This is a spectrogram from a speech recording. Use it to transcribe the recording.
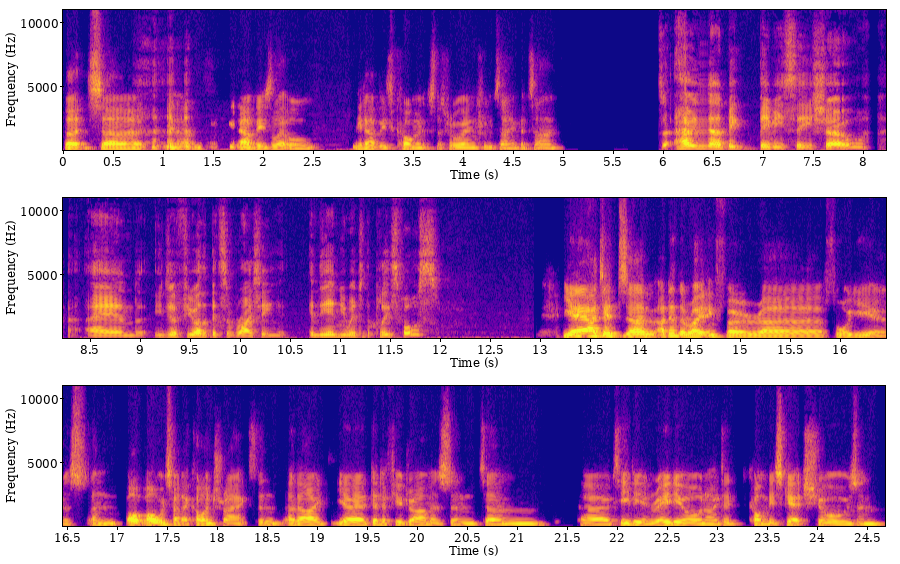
But uh, you know, you'd have these little, you'd have these comments to throw in from time to time. So, having done a big BBC show, and you did a few other bits of writing, in the end, you went to the police force. Yeah, I did. Um, I did the writing for uh, four years, and always had a contract. And, and I yeah did a few dramas and um, uh, TV and radio, and I did comedy sketch shows, and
